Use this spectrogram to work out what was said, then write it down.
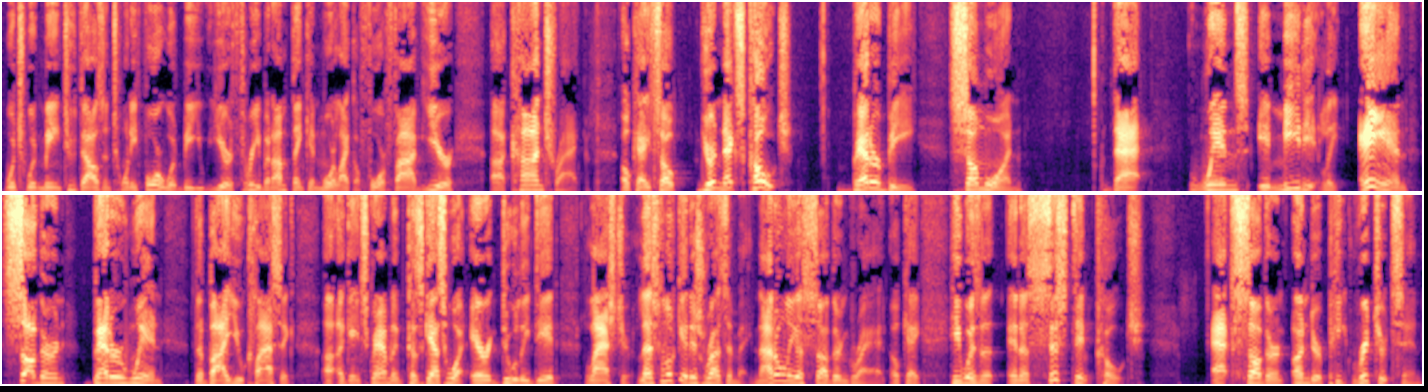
which would mean 2024 would be year three. But I'm thinking more like a four or five year uh, contract. Okay, so your next coach better be someone that wins immediately and Southern better win the Bayou Classic uh, against Grambling because guess what? Eric Dooley did last year. Let's look at his resume. Not only a Southern grad, okay, he was a, an assistant coach at Southern under Pete Richardson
